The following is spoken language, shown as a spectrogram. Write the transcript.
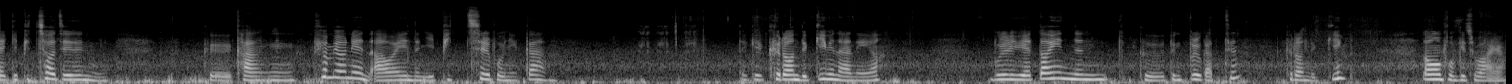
이렇게 비춰진 그 강 표면에 나와 있는 이 빛을 보니까 되게 그런 느낌이 나네요. 물 위에 떠 있는 그 등불 같은 그런 느낌? 너무 보기 좋아요.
